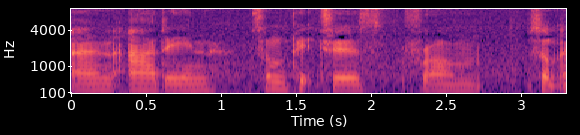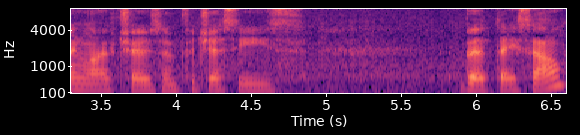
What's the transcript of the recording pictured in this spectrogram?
and add in some pictures from something I've chosen for Jessie's birthday sale.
